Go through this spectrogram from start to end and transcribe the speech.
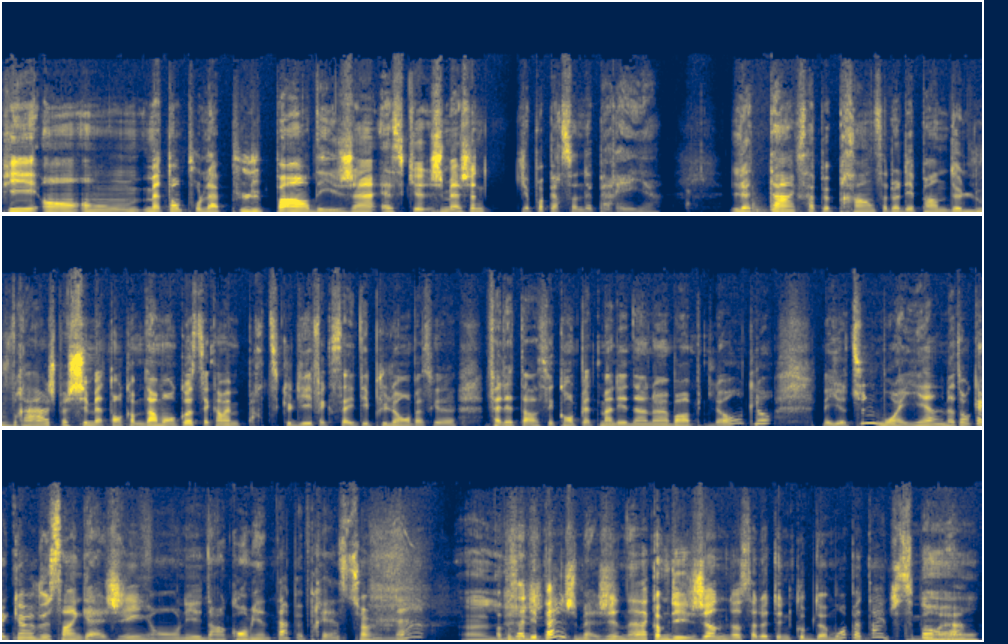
Puis, on, on- mettons, pour la plupart des gens, est-ce que, j'imagine qu'il n'y a pas personne de pareil. hein? Le temps que ça peut prendre, ça doit dépendre de l'ouvrage. Parce que, je sais, mettons, comme dans mon cas, c'était quand même particulier, fait que ça a été plus long parce qu'il fallait tasser complètement les dents d'un bord puis de l'autre. là. Mais y a-t-il une moyenne? Mettons, quelqu'un veut s'engager, on est dans combien de temps à peu près? C'est un an? Euh, Ah, puis ça dépend, j'imagine. hein? Comme des jeunes, là, ça doit être une couple de mois peut-être, je sais pas. Hein? Non.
